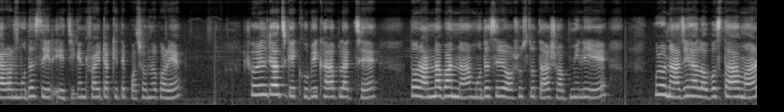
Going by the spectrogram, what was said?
কারণ মুদাসির এই চিকেন ফ্রাইটা খেতে পছন্দ করে। শরীরটা আজকে খুবই খারাপ লাগছে। তো রান্না বান্না মুদাসিরের অসুস্থতা সব মিলিয়ে পুরো নাজেহাল অবস্থা আমার।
